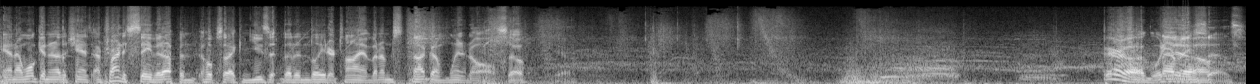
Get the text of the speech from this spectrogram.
and I won't get another chance. I'm trying to save it up in hopes that I can use it at a later time, but I'm just not going to win at all. So bear hug. What that do you makes know? sense.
